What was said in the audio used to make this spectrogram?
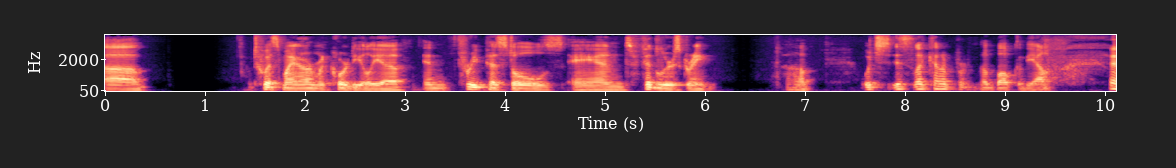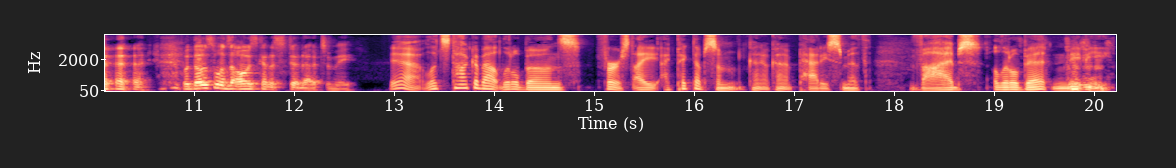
uh, Twist My Arm and Cordelia and Three Pistols and Fiddler's Green, uh, which is like kind of the bulk of the album. but those ones always kind of stood out to me. Yeah, let's talk about Little Bones first. I, I picked up some kind of kind of Patti Smith vibes a little bit, and maybe mm-hmm.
